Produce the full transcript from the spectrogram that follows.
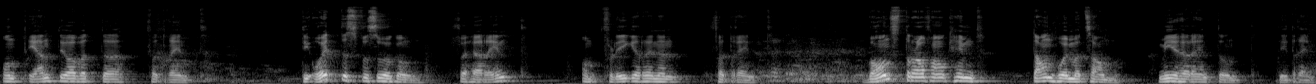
und Erntearbeiter verdrängt. Die Altersversorgung verherennt und Pflegerinnen verdrängt. Wenn es drauf ankommt, dann holen wir zusammen. Mir herrennt und die trennt.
